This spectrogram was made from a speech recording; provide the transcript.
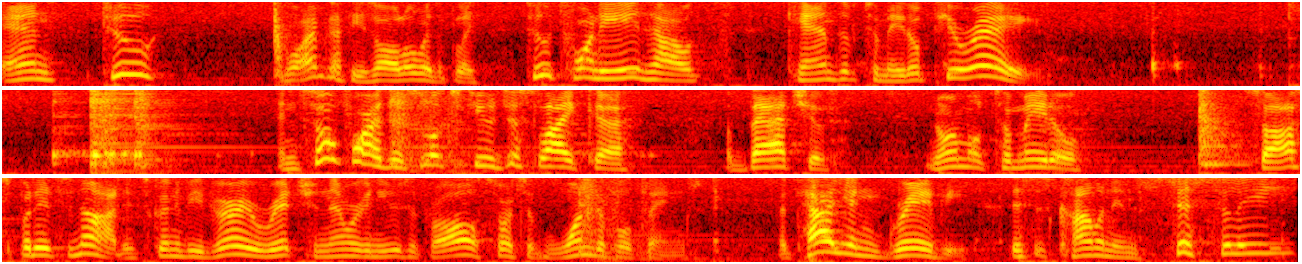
and two, well, I've got these all over the place, two 28 ounce cans of tomato puree. And so far, this looks to you just like a, a batch of normal tomato sauce, but it's not. It's going to be very rich, and then we're going to use it for all sorts of wonderful things. Italian gravy. This is common in Sicily.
